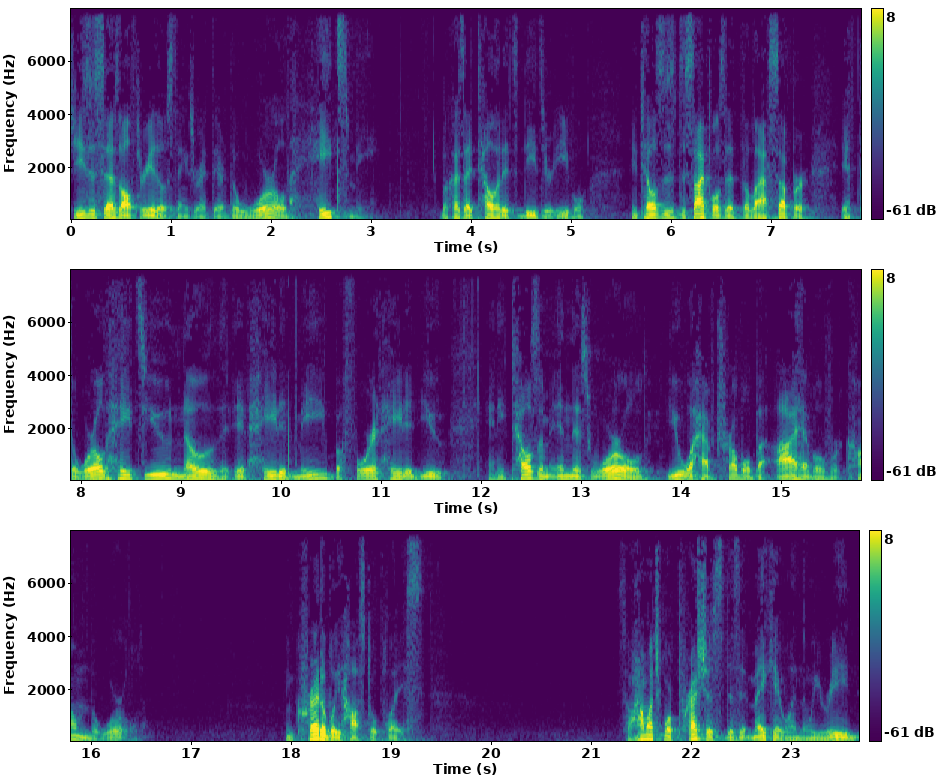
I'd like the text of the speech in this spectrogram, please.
Jesus says all three of those things right there. The world hates me because I tell it its deeds are evil. He tells his disciples at the Last Supper, If the world hates you, know that it hated me before it hated you. And he tells them, In this world, you will have trouble, but I have overcome the world. Incredibly hostile place. So, how much more precious does it make it when we read,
